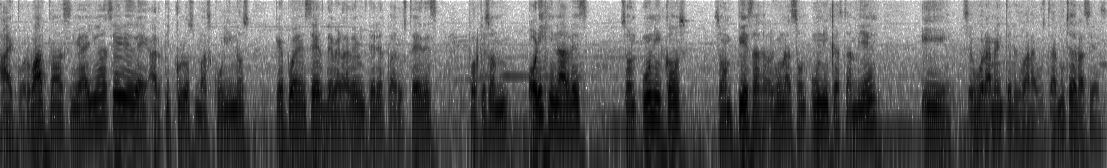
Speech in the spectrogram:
hay corbatas y hay una serie de artículos masculinos que pueden ser de verdadero interés para ustedes porque son originales, son únicos son piezas, algunas son únicas también y seguramente les van a gustar. Muchas gracias.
